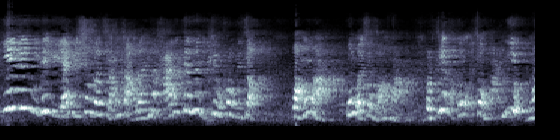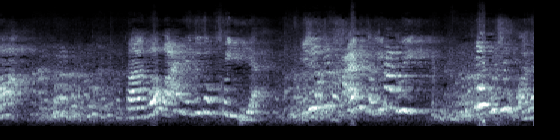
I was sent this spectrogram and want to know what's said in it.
因为你的语言，你受到奖赏了，你的孩子跟着你屁股后面叫王妈，管我叫王妈，我别老管我叫妈，你有吗？啊，我我爱人就叫崔爹，你说这孩子整一大堆，都不是我的，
